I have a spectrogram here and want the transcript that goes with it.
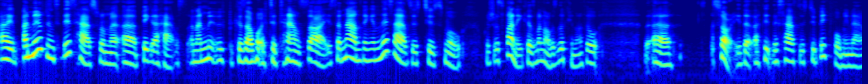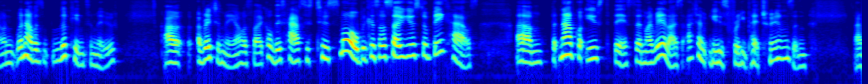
I, I moved into this house from a, a bigger house and I moved because I wanted to downsize. And now I'm thinking this house is too small, which was funny because when I was looking, I thought, uh, sorry, that I think this house is too big for me now. And when I was looking to move, I, originally I was like, oh, this house is too small because I was so used to a big house. Um, but now I've got used to this and I realise I don't use three bedrooms and I,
